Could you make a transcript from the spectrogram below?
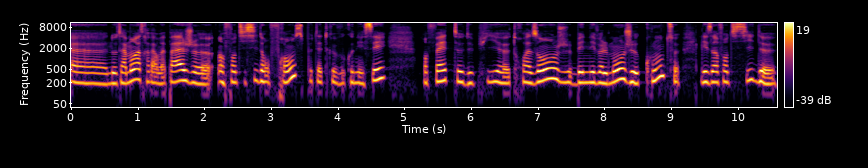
euh, notamment à travers ma page euh, Infanticide en France, peut-être que vous connaissez. En fait, depuis euh, trois ans, je, bénévolement, je compte les infanticides,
